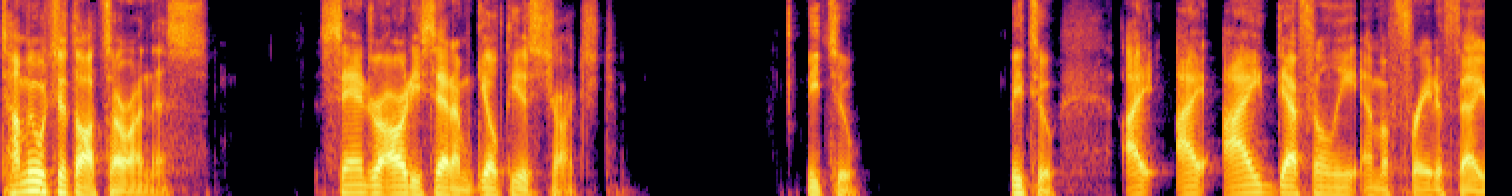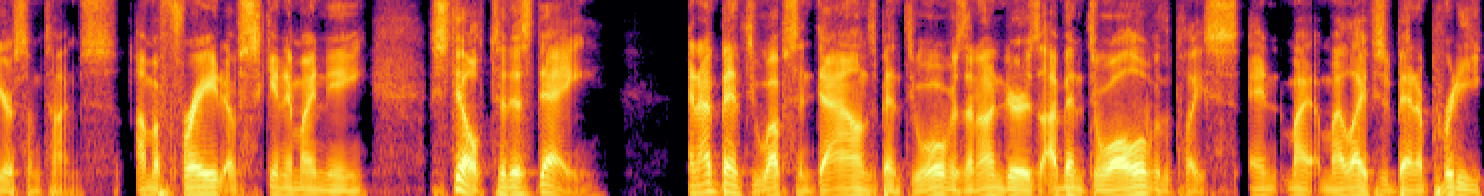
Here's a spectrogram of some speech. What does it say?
tell me what your thoughts are on this. Sandra already said I'm guilty as charged. Me too. Me too. I I I definitely am afraid of failure sometimes. I'm afraid of skinning my knee still to this day. And I've been through ups and downs, been through overs and unders. I've been through all over the place. And my, my life has been a pretty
